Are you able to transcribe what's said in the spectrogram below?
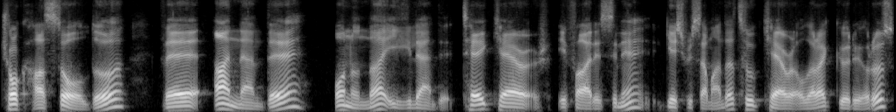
çok hasta oldu ve annem de onunla ilgilendi. Take care ifadesini geçmiş zamanda took care olarak görüyoruz.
